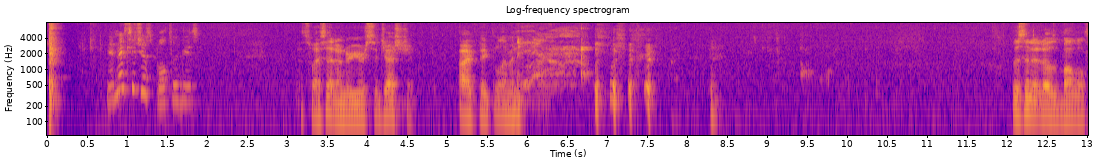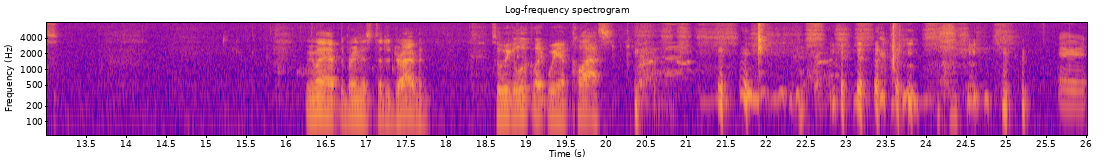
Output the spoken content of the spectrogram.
Didn't I suggest both of these? That's why I said under your suggestion, I picked lemonade. Listen to those bubbles. We might have to bring this to the drive-in so we can look like we have class. Alright.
